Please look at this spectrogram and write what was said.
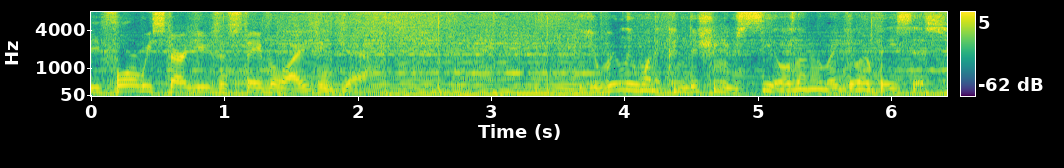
before we start using stabilizing jack. You really want to condition your seals on a regular basis.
